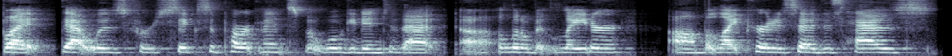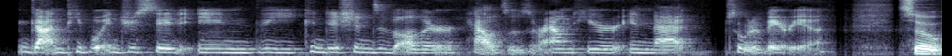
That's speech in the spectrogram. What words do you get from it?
But that was for six apartments, but we'll get into that uh, a little bit later. Um, but like Curtis said, this has gotten people interested in the conditions of other houses around here in that sort of area. So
